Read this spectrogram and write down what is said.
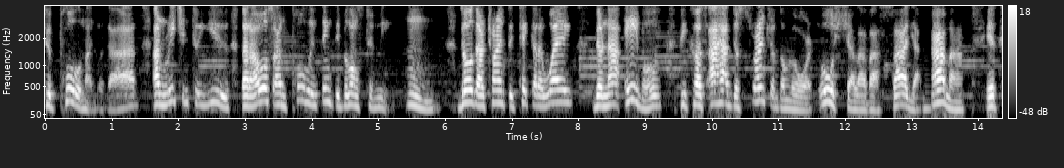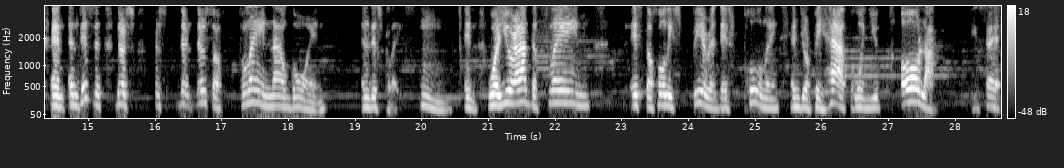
to pull, my God. I'm reaching to you, but I also am pulling things that belongs to me. Mm. Those that are trying to take it away, they're not able because I have the strength of the Lord. Oh, mama. And and this is there's there's there, there's a flame now going in this place. Mm. And where you're at, the flame it's the Holy Spirit that's pulling in your behalf when you hola he said,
